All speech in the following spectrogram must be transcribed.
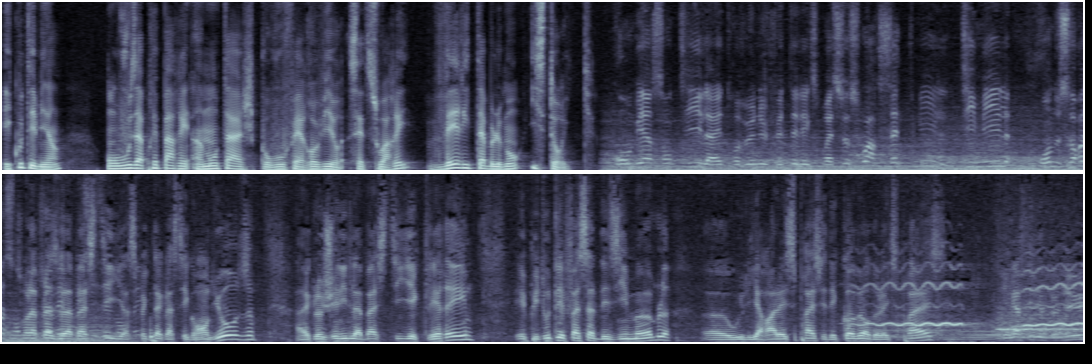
Écoutez bien, on vous a préparé un montage pour vous faire revivre cette soirée véritablement historique. Combien sont-ils à être venus fêter l'Express ce soir? 7 000 10 000 On ne saura Sur la place de la Bastille, un spectacle assez grandiose, avec le génie de la Bastille éclairé, et puis toutes les façades des immeubles, euh, où il y aura l'Express et des covers de l'Express. Merci d'être venu.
